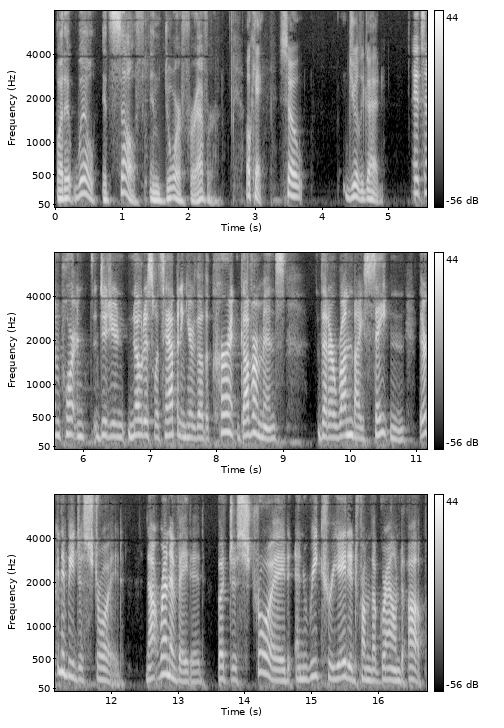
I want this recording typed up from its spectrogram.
but it will itself endure forever. Okay, so Julie, go ahead. It's important. Did you notice what's happening here, though? The current governments that are run by Satan, they're going to be destroyed, not renovated, but destroyed and recreated from the ground up.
